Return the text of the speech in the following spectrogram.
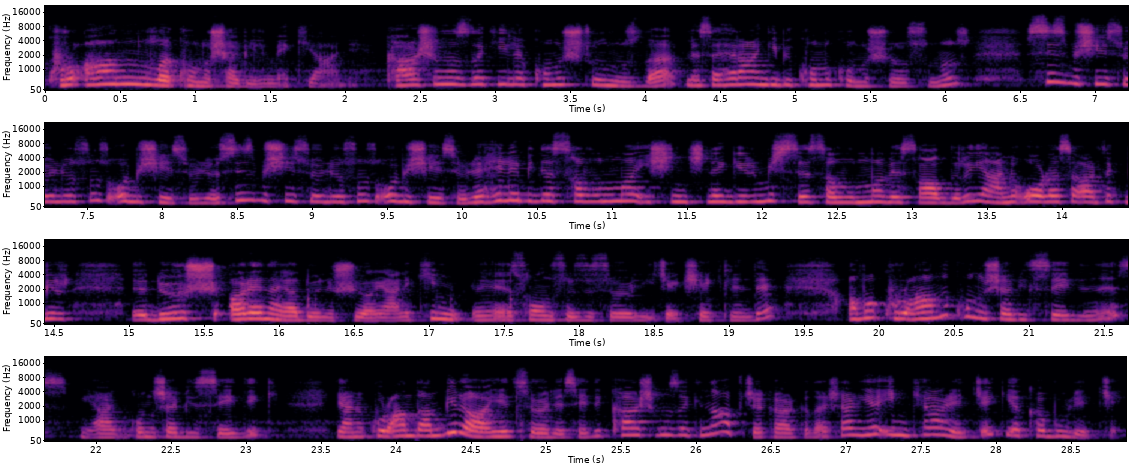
Kur'an'la konuşabilmek yani karşınızdakiyle konuştuğunuzda mesela herhangi bir konu konuşuyorsunuz. Siz bir şey söylüyorsunuz, o bir şey söylüyor. Siz bir şey söylüyorsunuz, o bir şey söylüyor. Hele bir de savunma işin içine girmişse savunma ve saldırı yani orası artık bir e, dövüş arenaya dönüşüyor. Yani kim e, son sözü söyleyecek şeklinde. Ama Kur'an'ı konuşabilseydiniz, yani konuşabilseydik, yani Kur'an'dan bir ayet söyleseydik karşımızdaki ne yapacak arkadaşlar? Ya inkar edecek ya kabul edecek.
